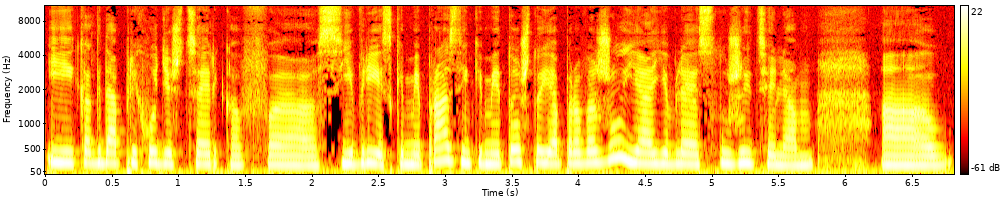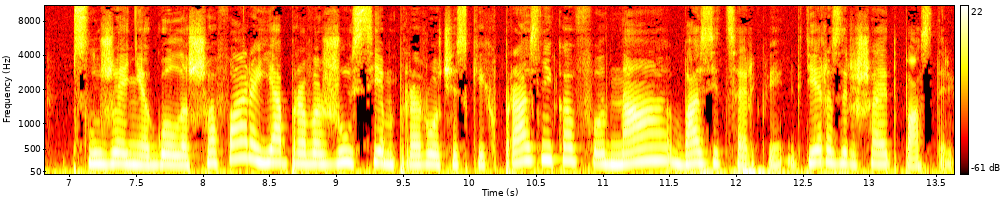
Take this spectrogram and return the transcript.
И когда приходишь в церковь э, с еврейскими праздниками, то, что я провожу, я являюсь служителем э, служения «Голос Шафара», я провожу семь пророческих праздников на базе церкви, где разрешает пастырь.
